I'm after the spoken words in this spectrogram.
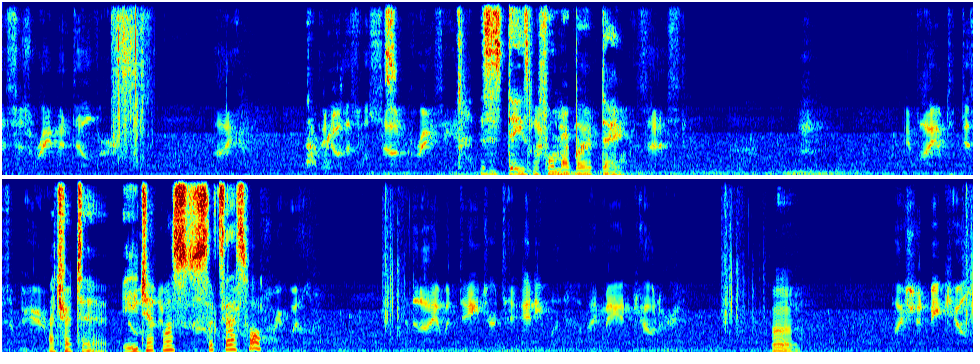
This is Raymond Delver. I. I know this will sound crazy. This is days before my birthday. If I am to disappear, My trip to Egypt was successful. free will. And that I am a danger to anyone I may encounter. Hmm. I should be killed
